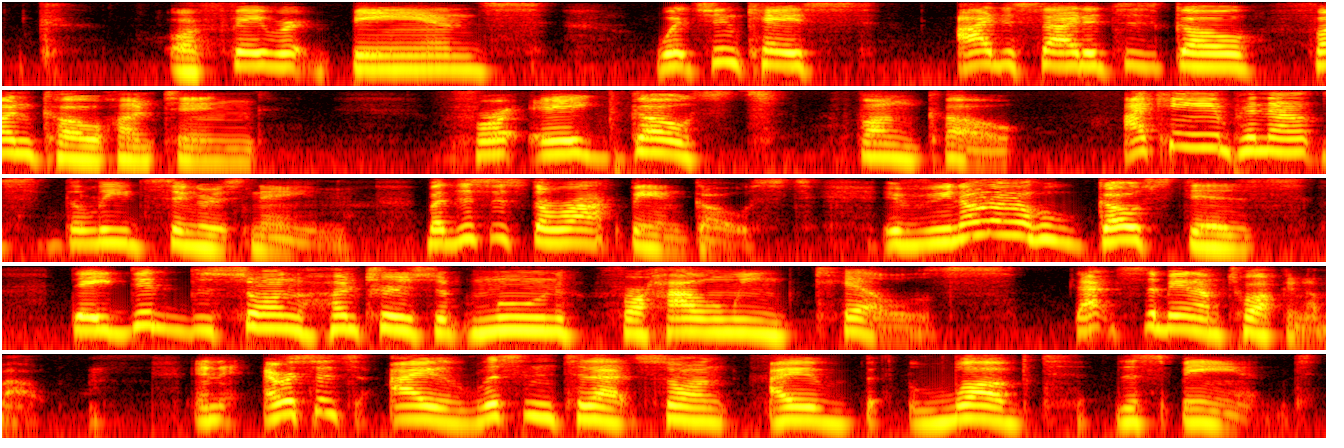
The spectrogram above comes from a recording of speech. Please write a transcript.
or favorite bands, which in case I decided to go Funko hunting for a ghost Funko. I can't even pronounce the lead singer's name, but this is the rock band Ghost. If you don't know who Ghost is, they did the song Hunter's Moon for Halloween Kills. That's the band I'm talking about. And ever since I listened to that song, I've loved this band.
